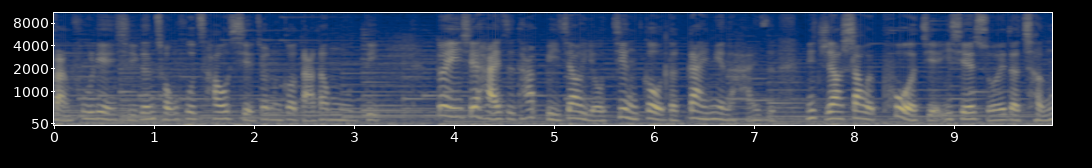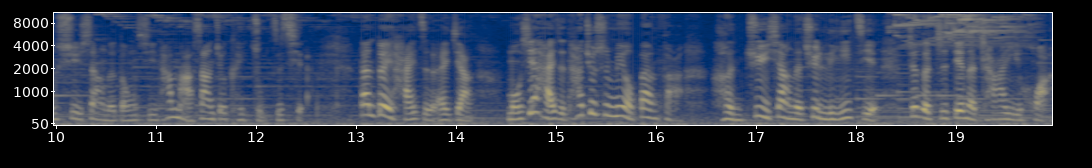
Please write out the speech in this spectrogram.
反复练习跟重复抄写就能够达到目的。对一些孩子，他比较有建构的概念的孩子，你只要稍微破解一些所谓的程序上的东西，他马上就可以组织起来。但对孩子来讲，某些孩子他就是没有办法。很具象的去理解这个之间的差异化，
